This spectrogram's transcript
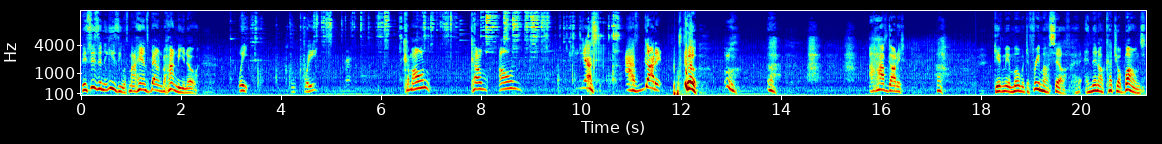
This isn't easy with my hands bound behind me, you know. Wait. Wait. Come on. Come on. Yes! I've got it! I have got it. Give me a moment to free myself, and then I'll cut your bonds.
